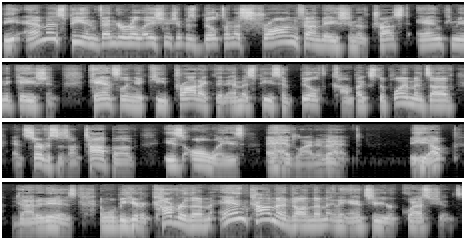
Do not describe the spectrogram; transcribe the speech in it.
the MSP and vendor relationship is built on a strong foundation of trust and communication. Canceling a key product that MSPs have built complex deployments of and services on top of is always a headline event. Yep, that it is. And we'll be here to cover them and comment on them and answer your questions.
